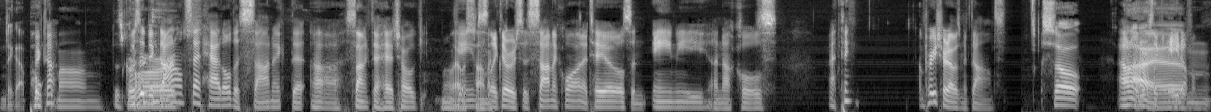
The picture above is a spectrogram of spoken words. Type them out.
They got McDo- Pokemon. Does Was it McDonald's that had all the Sonic that uh Sonic the Hedgehog Well, that was games? Sonic. Like there was a Sonic one, a Tails, an Amy, a Knuckles. I think I'm pretty sure that was McDonald's. So I don't know. There's like eight of them.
